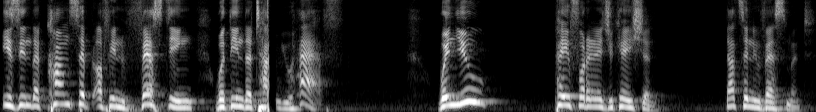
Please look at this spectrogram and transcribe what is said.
is in the concept of investing within the time you have. When you pay for an education, that's an investment.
